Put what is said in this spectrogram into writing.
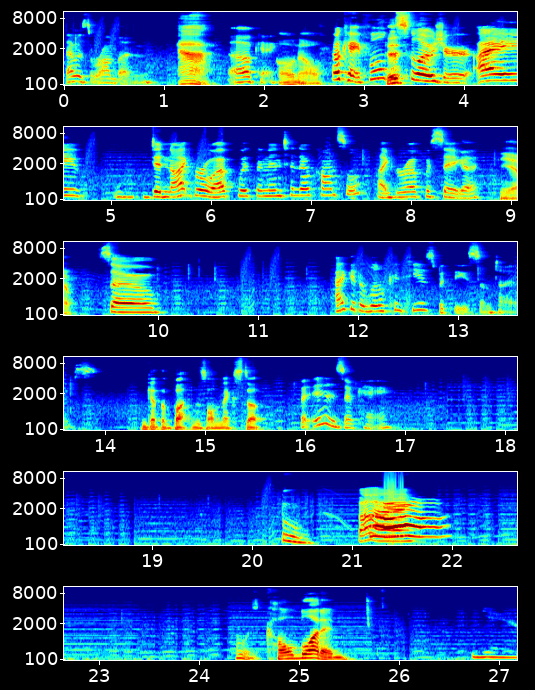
that was the wrong button. Ah, Okay. oh no. Okay, full This- disclosure. I did not grow up with a Nintendo console. I grew up with Sega. Yeah. So I get a little confused with these sometimes. You got the buttons all mixed up. But it is okay. Boom. Bye. Ah! That was cold blooded. Yeah.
